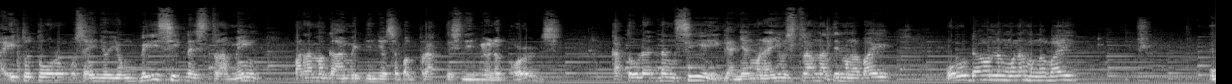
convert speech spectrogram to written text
ay ituturo ko sa inyo yung basic na strumming para magamit ninyo sa pag-practice ninyo ng chords. Katulad ng C, ganyan mo na yung strum natin mga bay. Puro down lang muna mga bay. 1,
